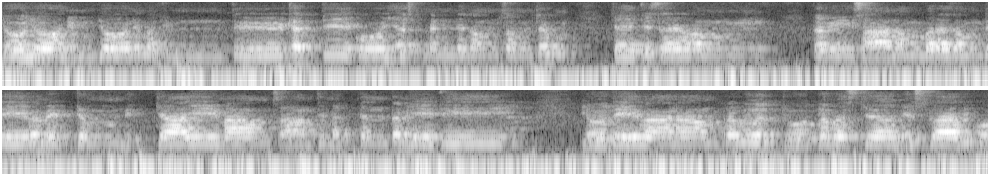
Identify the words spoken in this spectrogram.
यो योनिं योनिमधिं तिष्ठत्येको यस्मिन्निदं संचं चैति सर्वं। तमीशानं वरदं देवमिड्यं नित्याये मां शान्तिमत्यन्तमेति। यो देवानां प्रभुत्वोद्भवश्च विश्वादिपो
